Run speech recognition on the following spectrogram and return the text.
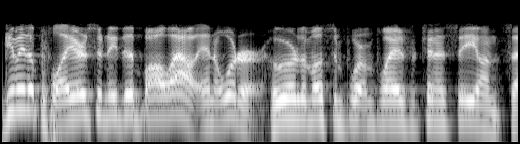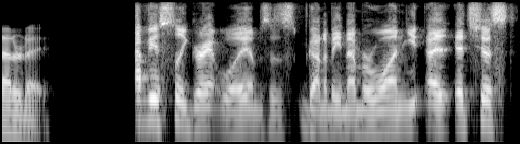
give me the players who need to ball out in order. Who are the most important players for Tennessee on Saturday? Obviously, Grant Williams is going to be number one. Uh, it's just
